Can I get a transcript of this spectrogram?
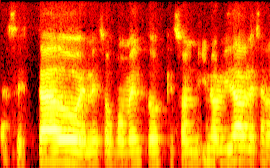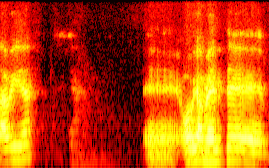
Has, estado en esos momentos que son inolvidables en la vida. Eh, obviamente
